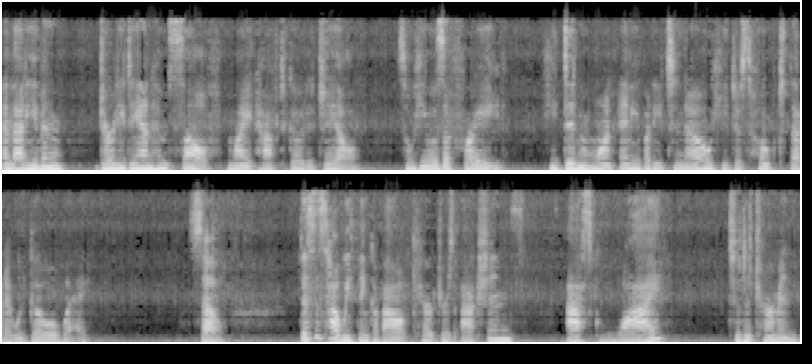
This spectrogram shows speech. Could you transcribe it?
and that even Dirty Dan himself might have to go to jail. So he was afraid. He didn't want anybody to know. He just hoped that it would go away. So this is how we think about characters' actions. Ask why to determine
